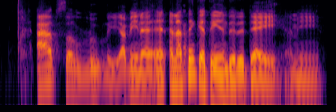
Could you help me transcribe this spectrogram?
Absolutely. I mean, and, and I think at the end of the day, I mean,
